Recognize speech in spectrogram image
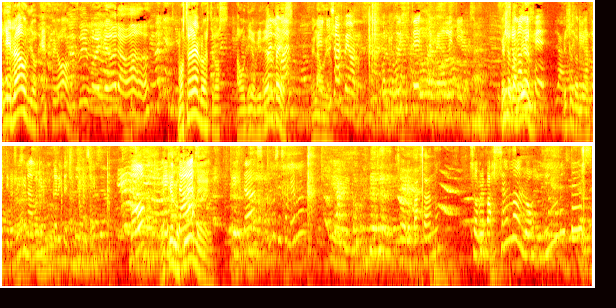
Y en audio, que es peor. Sí, porque quedó grabado. Mostrarle a nuestros audiovidentes el el audio. tuyo es peor. Porque vos dijiste de pegarle tiros. Ella yo también. no dije la Ella de también. pegarle tiros. Yo dije nada más que con carita de chimpancé. Vos Es que lo estás- tiene. Estás. ¿Cómo se llama mierda? Eh, Sobrepasando. Sobrepasando los límites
